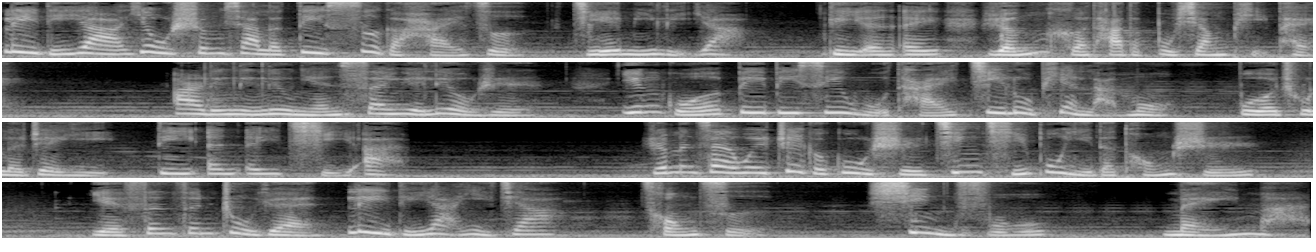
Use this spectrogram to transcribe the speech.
莉迪亚又生下了第四个孩子杰米里亚，DNA 仍和她的不相匹配。二零零六年三月六日，英国 BBC 舞台纪录片栏目播出了这一 DNA 奇案。人们在为这个故事惊奇不已的同时，也纷纷祝愿莉迪亚一家从此幸福美满。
